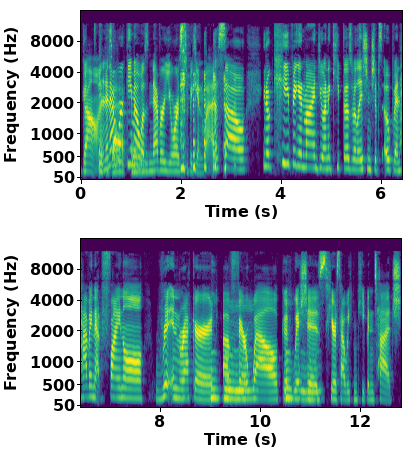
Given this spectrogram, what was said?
gone. And that work email was never yours to begin with. So, you know, keeping in mind, you want to keep those relationships open, having that final written record of Mhm. farewell, good Mhm. wishes, here's how we can keep in touch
